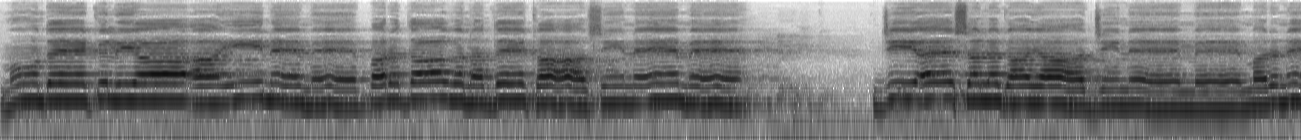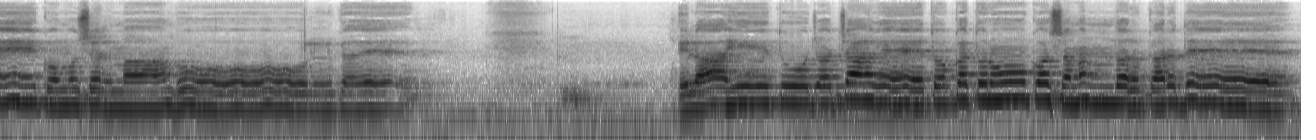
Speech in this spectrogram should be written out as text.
منہ دیکھ لیا، آئینے میں پر داغ نہ دیکھا سینے میں۔ جی ایسا لگایا جینے میں مرنے کو مسلمان بھول گئے۔ الہی تو جو چاہے تو قطروں کو سمندر کر دے۔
